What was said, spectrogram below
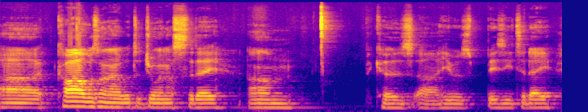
Uh, Kyle was unable to join us today um, because uh, he was busy today.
